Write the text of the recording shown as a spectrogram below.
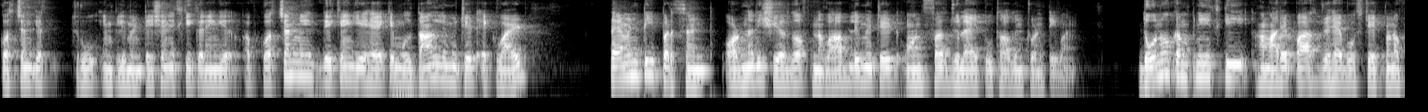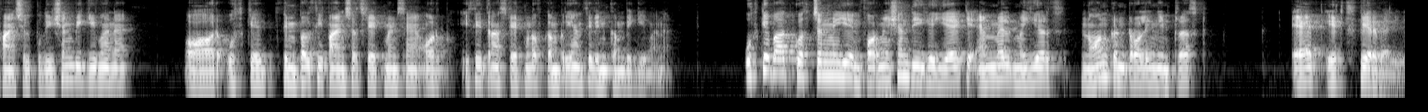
क्वेश्चन के थ्रू इम्प्लीमेंटेशन इसकी करेंगे। अब क्वेश्चन में देखें, ये है कि Multan limited acquired 70 percent ordinary shares of Nawab limited on first July 2021 दोनों कंपनीज़ की हमारे पास जो है वो स्टेटमेंट ऑफ़ फाइनेंशियल पोजीशन भी गिवन है और उसके सिंपल सी फाइनेंशियल स्टेटमेंट्स हैं और इसी तरह स्टेटमेंट ऑफ़ कंप्रीहेंसिव इनकम भी गिवन है। उसके बाद क्वेश्चन में ये इन्फॉर्मेशन दी गई है कि M L measures non controlling interest at its fair value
